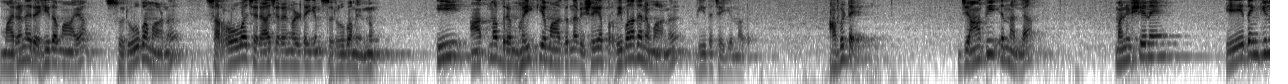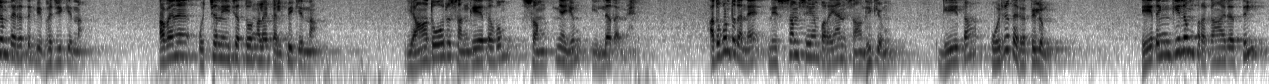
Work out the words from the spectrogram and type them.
മരണരഹിതമായ സ്വരൂപമാണ് സർവചരാചരങ്ങളുടെയും സ്വരൂപമെന്നും ഈ ആത്മബ്രഹ്മൈക്യമാകുന്ന വിഷയ പ്രതിപാദനമാണ് ഗീത ചെയ്യുന്നത്. അവിടെ ജാതി എന്നല്ല മനുഷ്യനെ ഏതെങ്കിലും തരത്തിൽ വിഭജിക്കുന്ന അവന് ഉച്ചനീചത്വങ്ങളെ കൽപ്പിക്കുന്ന യാതൊരു സങ്കേതവും സംജ്ഞയും ഇല്ല തന്നെ. അതുകൊണ്ട് തന്നെ നിസ്സംശയം പറയാൻ സാധിക്കും ഗീത ഒരു തരത്തിലും ഏതെങ്കിലും പ്രകാരത്തിൽ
